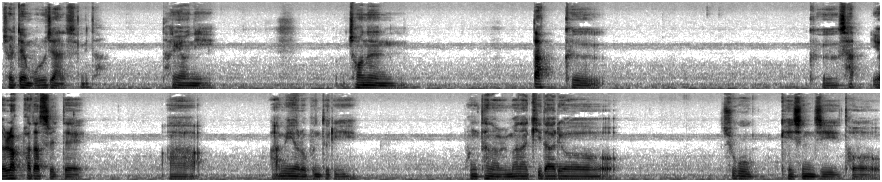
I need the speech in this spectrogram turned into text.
절대 모르지 않습니다. 당연히 저는 딱 그 그 연락 받았을 때 아, 아미 여러분들이 방탄을 얼마나 기다려 주고 계신지 더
